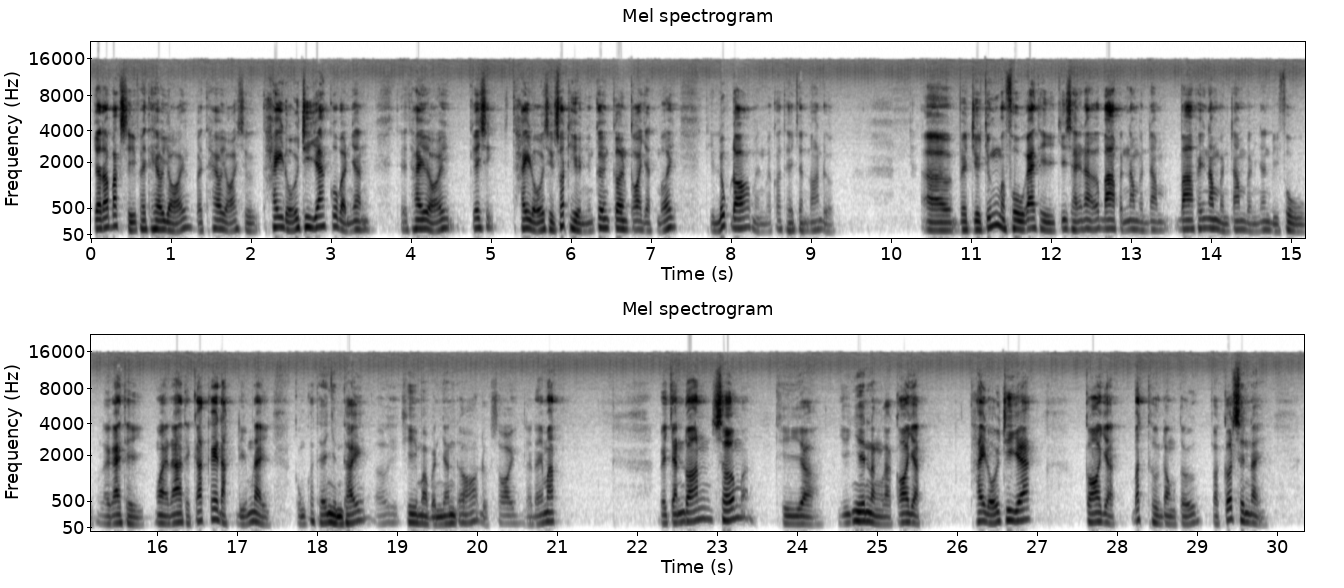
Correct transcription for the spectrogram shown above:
Do đó bác sĩ phải theo dõi và theo dõi sự thay đổi tri giác của bệnh nhân, để thay đổi cái thay đổi sự xuất hiện những cơn cơn co giật mới thì lúc đó mình mới có thể chẩn đoán được. À, về triệu chứng mà phù gai thì chỉ xảy ra ở 3,5% 3,5% bệnh nhân bị phù là gai thì. Ngoài ra thì các cái đặc điểm này cũng có thể nhìn thấy ở khi mà bệnh nhân đó được soi là đáy mắt. Về chẩn đoán sớm thì à, dĩ nhiên rằng là co giật thay đổi tri giác co giật bất thường đồng tử và kết sinh này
